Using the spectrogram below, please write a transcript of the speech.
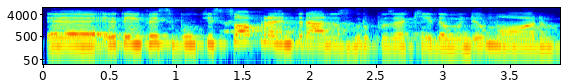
É, eu tenho Facebook só para entrar nos grupos aqui da onde eu moro.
